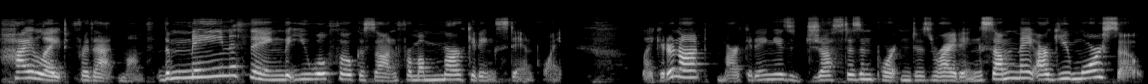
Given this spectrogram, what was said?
highlight for that month, the main thing that you will focus on from a marketing standpoint. Like it or not, marketing is just as important as writing. Some may argue more so.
